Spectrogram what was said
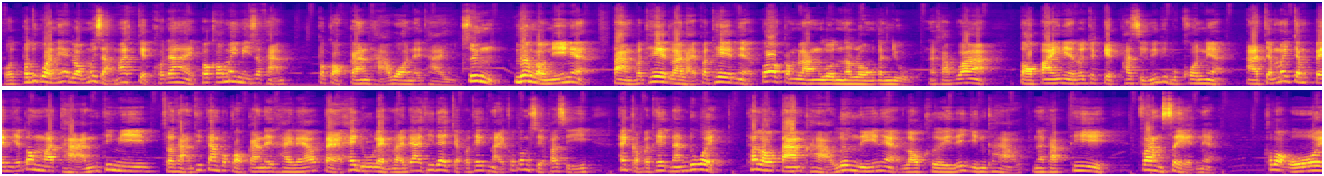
คตเพราะทุกวันนี้เราไม่สามารถเก็บเขาได้ เพราะเขาไม่มีสถาน ประกอบการถาวรในไทย ซึ่งเรื่องเหล่านี้เนี่ยต่างประเทศหลาย ๆ ประเทศเนี่ยก็กำลังรณรงค์กันอยู่นะครับว่าต่อไปเนี่ยเราจะเก็บภาษีนิติบุคคลเนี่ยอาจจะไม่จำเป็นจะต้องมาฐานที่มีสถานที่ตั้งประกอบการในไทยแล้ว แต่ให้ดูแหล่งรายได้ที่ได้จากประเทศไหนก็ต้องเสียภาษีให้กับประเทศนั้นด้วย ถ้าเราตามข่าวเรื่องนี้เนี่ยเราเคยได้ยินข่าวนะครับที่ฝรั่งเศสเนี่ยเขาบอกโอ้ย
